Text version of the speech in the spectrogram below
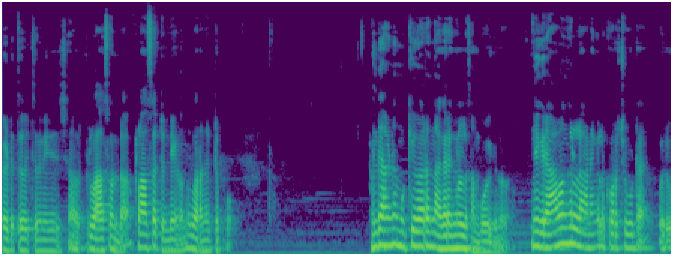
എടുത്തു വെച്ചതിന് ശേഷം അവർക്ക് ക്ലാസ് ഉണ്ടാകും ക്ലാസ് അറ്റൻഡ് ചെയ്യണമെന്ന് പറഞ്ഞിട്ട് പോവും. ഇതാണ് മിക്കവാറും നഗരങ്ങളിൽ സംഭവിക്കുന്നത്. ഇനി ഗ്രാമങ്ങളിലാണെങ്കിൽ കുറച്ചുകൂടെ ഒരു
